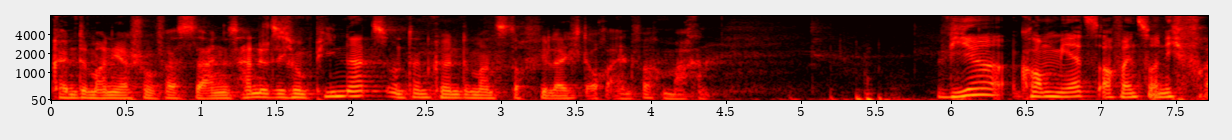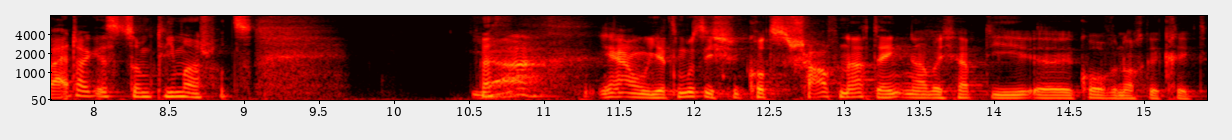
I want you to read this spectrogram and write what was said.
könnte man ja schon fast sagen, es handelt sich um Peanuts und dann könnte man es doch vielleicht auch einfach machen. Wir kommen jetzt, auch wenn es noch nicht Freitag ist, zum Klimaschutz. Ja, ja, jetzt muss ich kurz scharf nachdenken, aber ich habe die äh, Kurve noch gekriegt.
